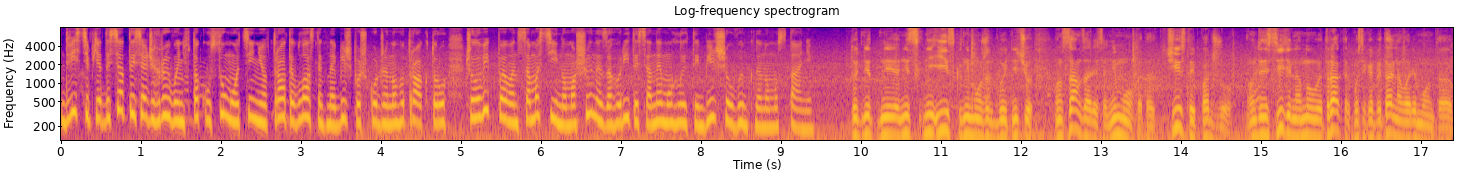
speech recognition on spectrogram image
250 тисяч гривень. В таку суму оцінює втрати власник найбільш пошкодженого трактору. Чоловік певен, самостійно машини загорітися не могли, тим більше у вимкненому стані. Тут нет ни, ни, с- ни искр не может быть, ничего. Он сам загореться не мог, это чистый поджог. Он действительно новый трактор после капитального ремонта.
